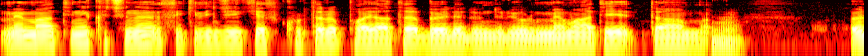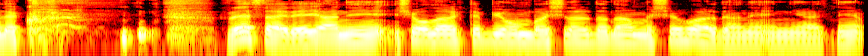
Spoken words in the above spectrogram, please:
Memati'nin kıçını 8. kez kurtarıp hayata böyle döndürüyorum. Memati tamam mı? Öyle kur vesaire yani şey olarak da bir onbaşıları dadanmışı vardı hani en nihayetinde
